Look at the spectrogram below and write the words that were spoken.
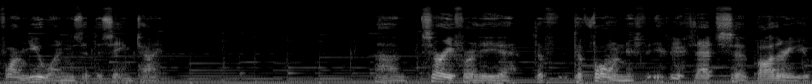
form new ones at the same time. Um, sorry for the, uh, the, the phone if, if, if that's uh, bothering you.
